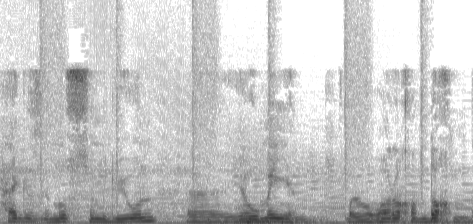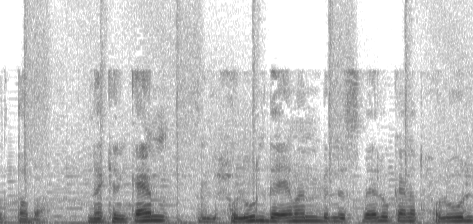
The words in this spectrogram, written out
حاجز النص مليون آه، يوميا وهو رقم ضخم بالطبع. لكن كان الحلول دائما بالنسبة له كانت حلول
